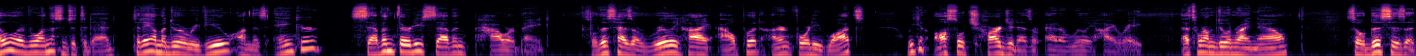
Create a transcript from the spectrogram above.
Hello everyone, this is Just a Dad. Today I'm going to do a review on this Anker 737 power bank. So this has a really high output, 140 watts. We can also charge it as a, at a really high rate. That's what I'm doing right now. So this is a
